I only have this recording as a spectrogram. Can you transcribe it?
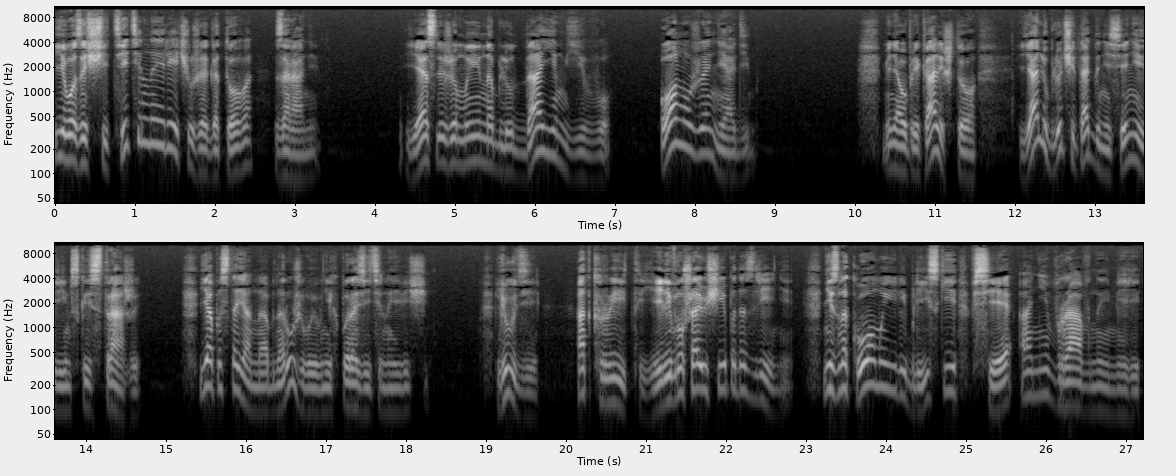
Его защитительная речь уже готова заранее. Если же мы наблюдаем его, он уже не один. Меня упрекали, что я люблю читать донесения римской стражи, я постоянно обнаруживаю в них поразительные вещи. Люди, открытые или внушающие подозрения, незнакомые или близкие, все они в равной мере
